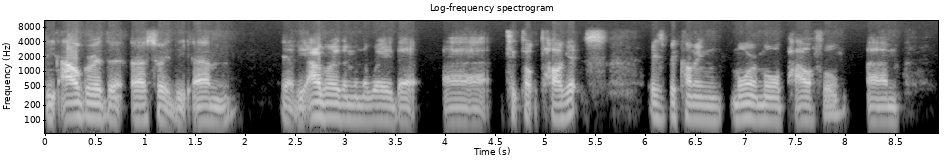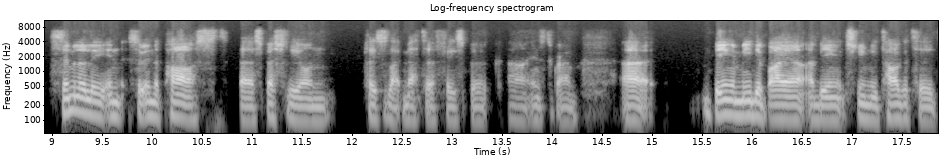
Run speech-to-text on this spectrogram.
the algorithm, uh, sorry, the um, yeah, the algorithm and the way that uh, TikTok targets is becoming more and more powerful. Um, Similarly, in so in the past, uh, especially on places like Meta, Facebook, uh, Instagram, uh, being a media buyer and being extremely targeted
